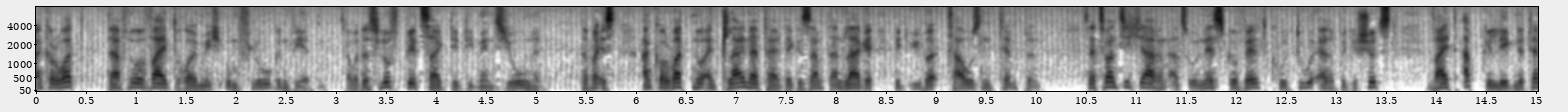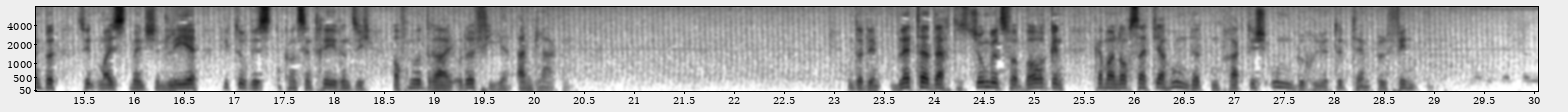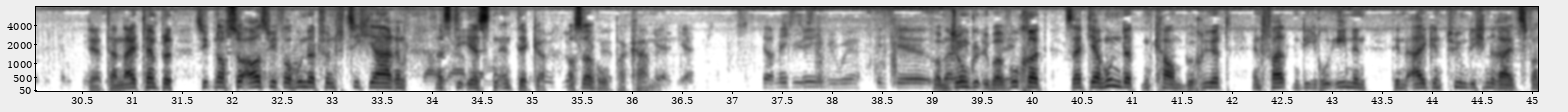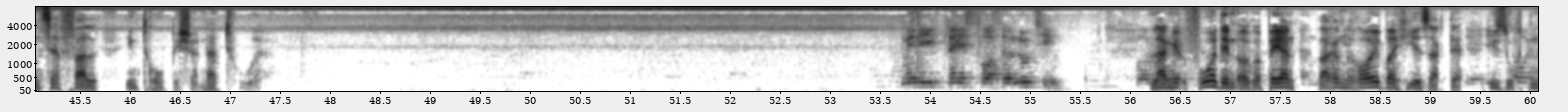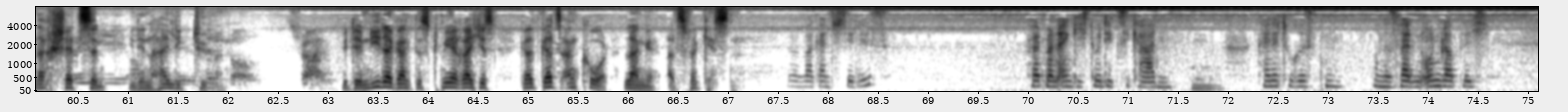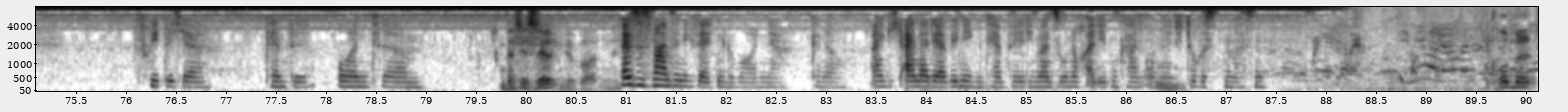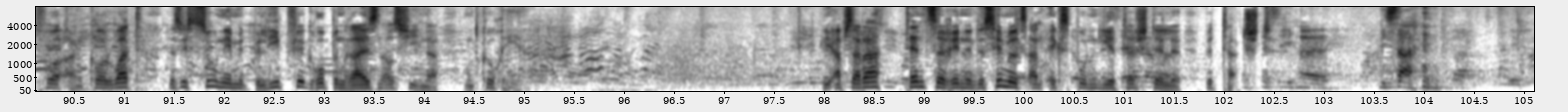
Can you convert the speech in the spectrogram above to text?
Angkor Wat darf nur weiträumig umflogen werden. Aber das Luftbild zeigt die Dimensionen. Dabei ist Angkor Wat nur ein kleiner Teil der Gesamtanlage mit über 1000 Tempeln. Seit 20 Jahren als UNESCO-Weltkulturerbe geschützt, weit abgelegene Tempel sind meist menschenleer, die Touristen konzentrieren sich auf nur drei oder vier Anlagen. Unter dem Blätterdach des Dschungels verborgen kann man noch seit Jahrhunderten praktisch unberührte Tempel finden. Der Tanai-Tempel sieht noch so aus wie vor 150 Jahren, als die ersten Entdecker aus Europa kamen. Vom Dschungel überwuchert, seit Jahrhunderten kaum berührt, entfalten die Ruinen den eigentümlichen Reiz von Zerfall in tropischer Natur. Lange vor den Europäern waren Räuber hier, sagt er, die suchten nach Schätzen in den Heiligtümern. Mit dem Niedergang des Khmerreiches galt ganz Angkor lange als vergessen man ganz still ist, hört man eigentlich nur die Zikaden. Mhm. Keine Touristen. Und es ist halt ein unglaublich friedlicher Tempel. Und ähm, das ist selten geworden. Ne? Das ist wahnsinnig selten geworden, ja, genau. Eigentlich einer der wenigen Tempel, die man so noch erleben kann, ohne mhm. die Touristenmassen. Rummel vor Angkor Wat, das ist zunehmend beliebt für Gruppenreisen aus China und Korea. Die Apsara, Tänzerinnen des Himmels an exponierter Stelle, betatscht.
